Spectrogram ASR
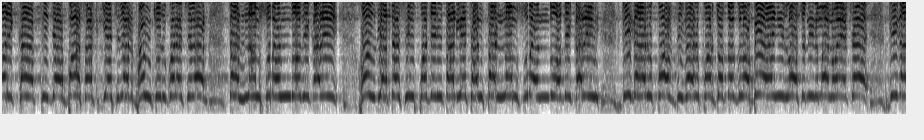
পরীক্ষার্থীদের পাস আটকিয়েছিলেন, ভাঙচুর করেছিলেন, তার নাম শুভেন্দু অধিকারী। হলদিয়াতে শিল্প যিনি তাড়িয়েছেন, তার নাম শুভেন্দু অধিকারী। দীঘার উপর দীঘার উপর যতগুলো বেআইনি লজ নির্মাণ হয়েছে দীঘাতে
